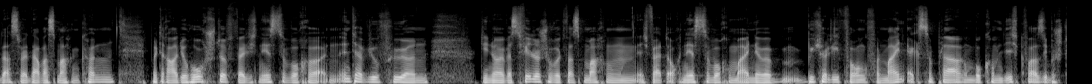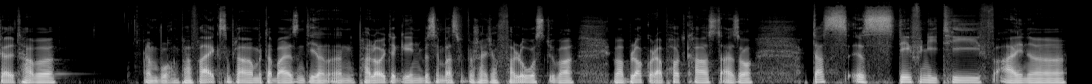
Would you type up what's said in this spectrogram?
dass wir da was machen können. Mit Radio Hochstift werde ich nächste Woche ein Interview führen. Die Neue Westfälische wird was machen. Ich werde auch nächste Woche meine Bücherlieferung von meinen Exemplaren bekommen, die ich quasi bestellt habe ähm, wo ein paar Freiexemplare mit dabei sind, die dann an ein paar Leute gehen. Ein bisschen was wird wahrscheinlich auch verlost über, über Blog oder Podcast. Also das ist definitiv eine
